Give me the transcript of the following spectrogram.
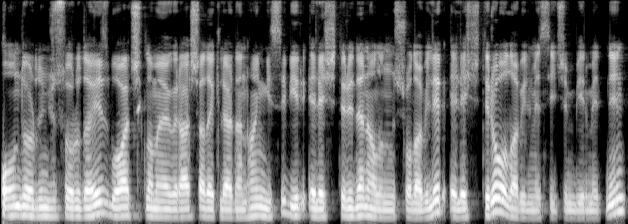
14. sorudayız. Bu açıklamaya göre aşağıdakilerden hangisi bir eleştiriden alınmış olabilir? Eleştiri olabilmesi için bir metnin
